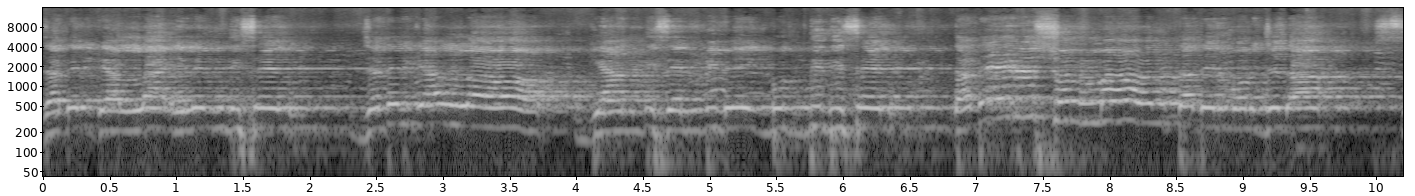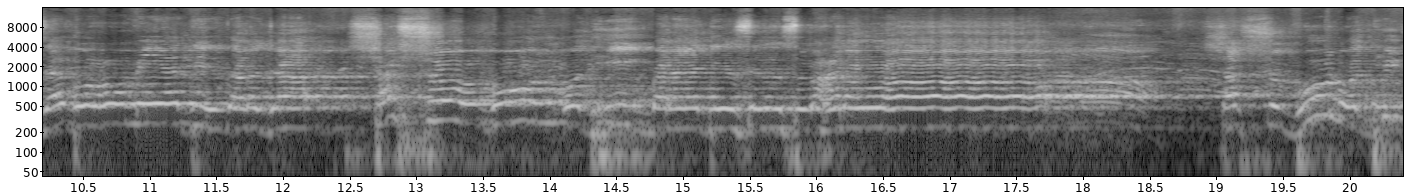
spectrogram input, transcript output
যাদেরকে আল্লাহ এলেম দিছেন, যাদেরকে আল্লাহ জ্ঞান দিছেন, বিবেক, বুদ্ধি দিছেন, তাদের সম্মান, তাদের মর্যাদা দরজা গুণ অধিক দিয়েছেন গুণ অধিক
